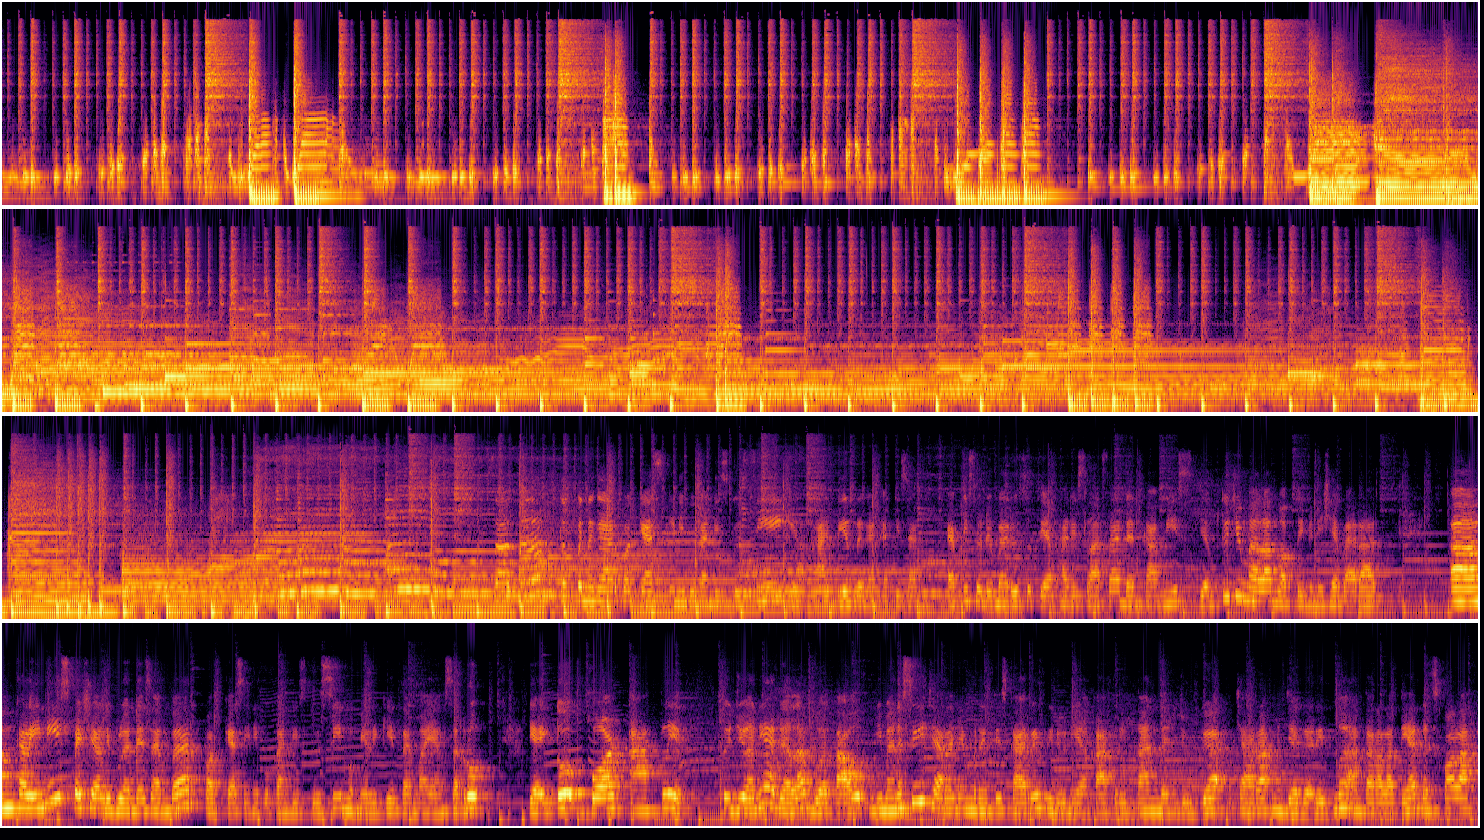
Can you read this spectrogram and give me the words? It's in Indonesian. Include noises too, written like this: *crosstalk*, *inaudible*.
Hallelujah. Waktu Indonesia Barat. Em, kali ini spesial di bulan Desember, podcast Ini Bukan Diskusi memiliki tema yang seru, yaitu Born Athlete. Tujuannya adalah buat tahu gimana sih caranya merintis karir di dunia keatletan dan juga cara menjaga ritme antara latihan dan sekolah.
